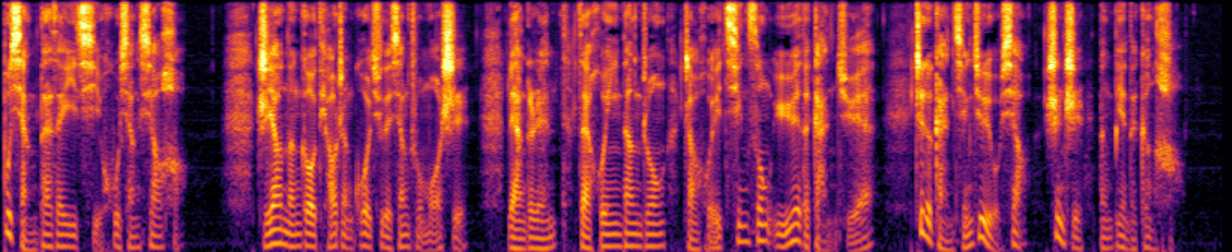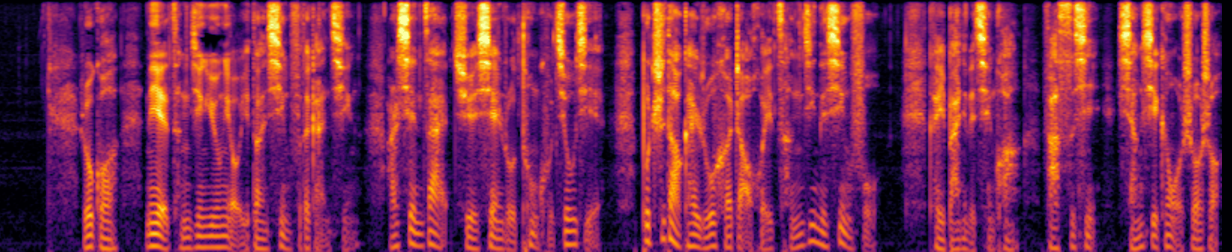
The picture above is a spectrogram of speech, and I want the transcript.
不想待在一起互相消耗。只要能够调整过去的相处模式，两个人在婚姻当中找回轻松愉悦的感觉，这个感情就有效，甚至能变得更好。如果你也曾经拥有一段幸福的感情，而现在却陷入痛苦纠结，不知道该如何找回曾经的幸福，可以把你的情况发私信，详细跟我说说，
